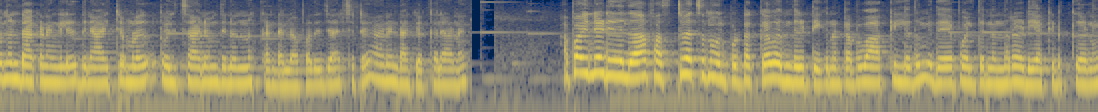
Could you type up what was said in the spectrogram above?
ഒന്ന് ഉണ്ടാക്കണമെങ്കിൽ ഇതിനായിട്ട് നമ്മൾ തൊലിച്ചാനും ഇതിനൊന്നും നിൽക്കണ്ടല്ലോ അപ്പോൾ അത് വിചാരിച്ചിട്ട് അങ്ങനെ ഉണ്ടാക്കി വെക്കലാണ്. അപ്പോൾ അതിന്റെ ഇടയിൽ ഫസ്റ്റ് വെച്ച നൂൽപുട്ടൊക്കെ വെന്ത് കിട്ടിയിരിക്കുന്നു കേട്ടോ അപ്പോൾ ബാക്കിയുള്ളതും ഇതേപോലെ തന്നെ ഒന്ന് റെഡിയാക്കി എടുക്കുകയാണ്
